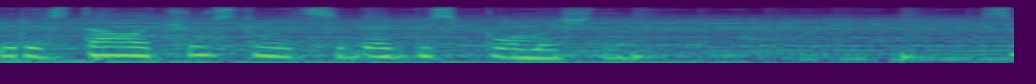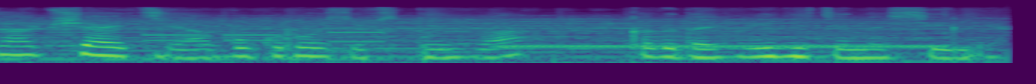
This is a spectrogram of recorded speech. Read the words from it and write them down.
перестала чувствовать себя беспомощной. Сообщайте об угрозе в 102, когда видите насилие.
